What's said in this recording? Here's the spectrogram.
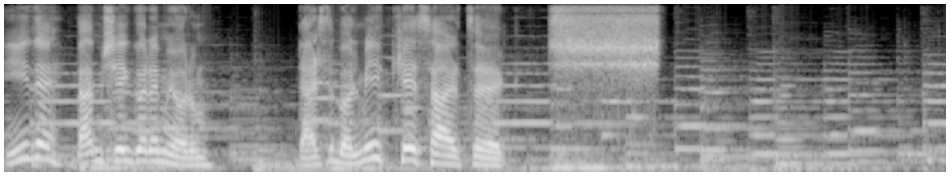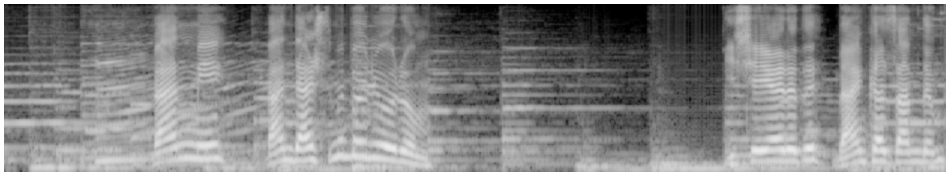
İyi de ben bir şey göremiyorum. Dersi bölmeyi kes artık. Şşşt. Ben mi? Ben dersimi bölüyorum. İşe yaradı. Ben kazandım.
